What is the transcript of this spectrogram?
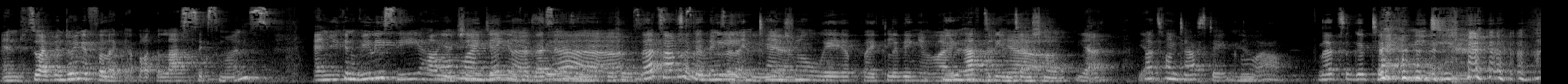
And so I've been doing it for like about the last six months. And you can really see how you're Oh my changing and goodness, progressing as an individual. So that sounds like a really yeah. intentional way of like living your life. You have to be Yeah. intentional. Yeah. yeah. That's fantastic. Oh, wow. That's a good tip for me too.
